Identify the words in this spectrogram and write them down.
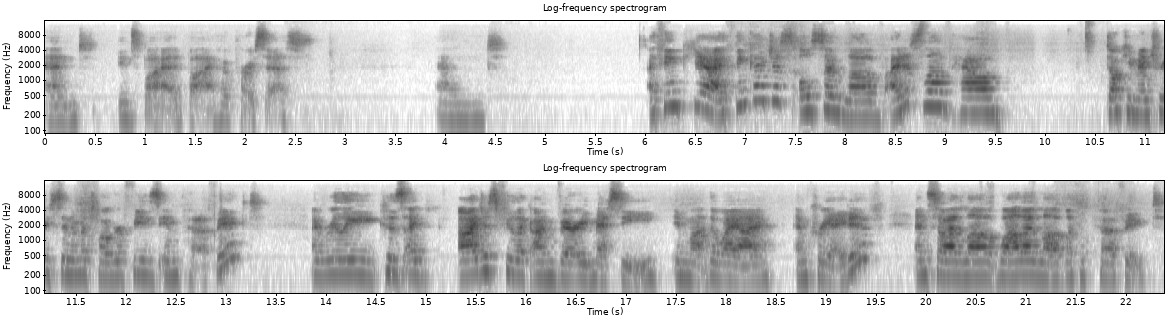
and inspired by her process. And I think yeah, I think I just also love I just love how documentary cinematography is imperfect. I really cuz I I just feel like I'm very messy in my the way I am creative. And so I love while I love like a perfect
